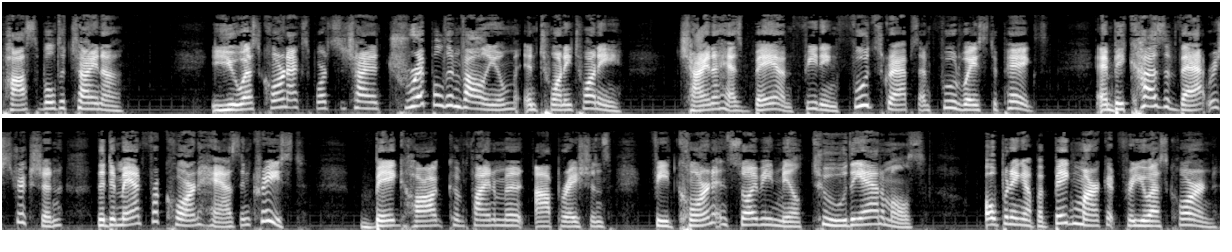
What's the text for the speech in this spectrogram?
possible to China. U.S. corn exports to China tripled in volume in 2020. China has banned feeding food scraps and food waste to pigs. And because of that restriction, the demand for corn has increased. Big hog confinement operations feed corn and soybean meal to the animals, opening up a big market for U.S. corn.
